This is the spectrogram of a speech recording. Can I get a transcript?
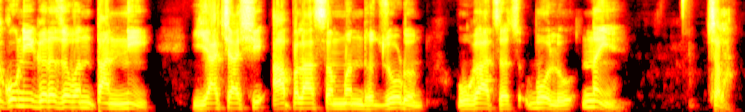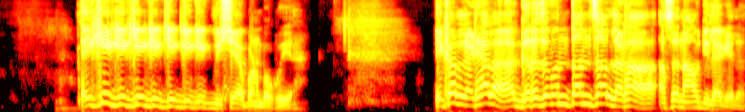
कोणी गरजवंतांनी याच्याशी आपला संबंध जोडून उगाच बोलू नये. चला. एक एक एक एक एक एक एक विषय आपण बघूया. एका लढ्याला गरजवंतांचा लढा असं नाव दिल्या गेलं.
